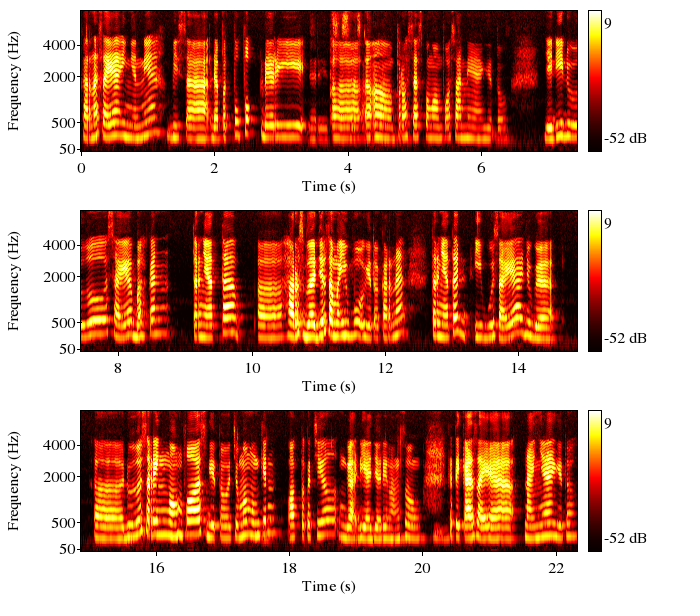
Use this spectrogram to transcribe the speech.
Karena saya inginnya bisa dapat pupuk dari Dari sampah. eh, proses pengomposannya gitu. Jadi dulu saya bahkan ternyata eh, harus belajar sama ibu gitu karena ternyata ibu saya juga eh, dulu sering ngompos gitu. Cuma mungkin waktu kecil nggak diajarin langsung. Hmm. Ketika saya nanya gitu,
